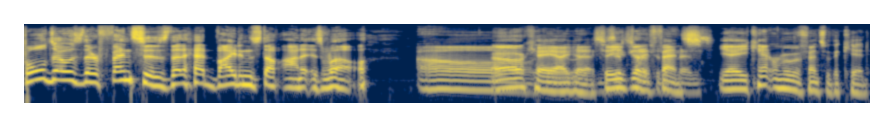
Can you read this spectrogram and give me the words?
bulldoze their fences that had Biden stuff on it as well. Oh. Okay, I get it. So Zip he's got a fence. fence. Yeah, you can't remove a fence with a kid.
